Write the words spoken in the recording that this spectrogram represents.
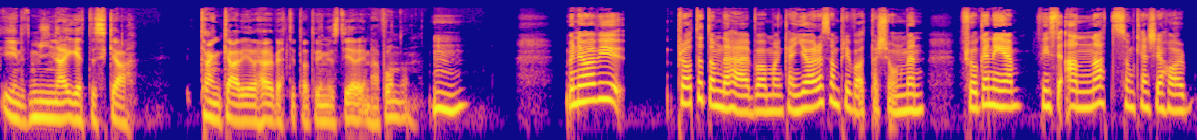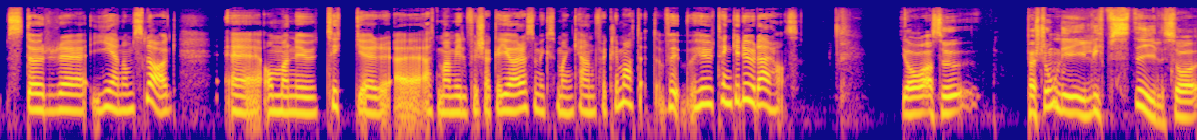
enligt mina etiska tankar, är det här vettigt att investera i den här fonden? Mm. Men nu har vi ju pratat om det här, vad man kan göra som privatperson, men frågan är, finns det annat som kanske har större genomslag? Eh, om man nu tycker eh, att man vill försöka göra så mycket som man kan för klimatet. Hur, hur tänker du där Hans? Ja, alltså personligen i livsstil så,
